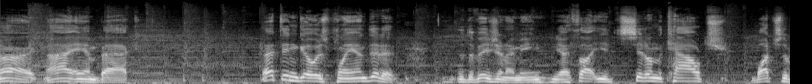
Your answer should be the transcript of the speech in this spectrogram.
All right, I am back. That didn't go as planned, did it? The division, I mean. Yeah, I thought you'd sit on the couch, watch the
